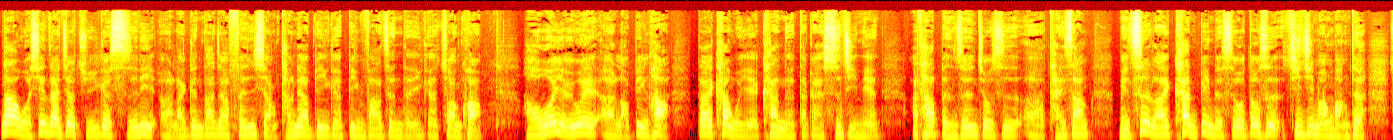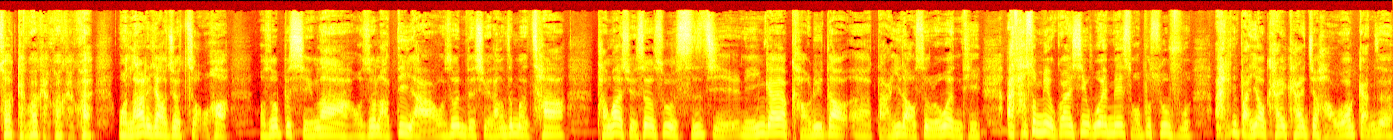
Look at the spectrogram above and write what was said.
那我现在就举一个实例啊来跟大家分享糖尿病一个并发症的一个状况。好，我有一位呃老病号，大家看我也看了大概十几年。啊，他本身就是呃台商，每次来看病的时候都是急急忙忙的说赶快赶快赶快，我拿了药就走哈。我说不行啦，我说老弟啊，我说你的血糖这么差，糖化血色素十几，你应该要考虑到呃打胰岛素的问题。啊，他说没有关系，我也没什么不舒服啊，你把药开开就好，我要赶着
